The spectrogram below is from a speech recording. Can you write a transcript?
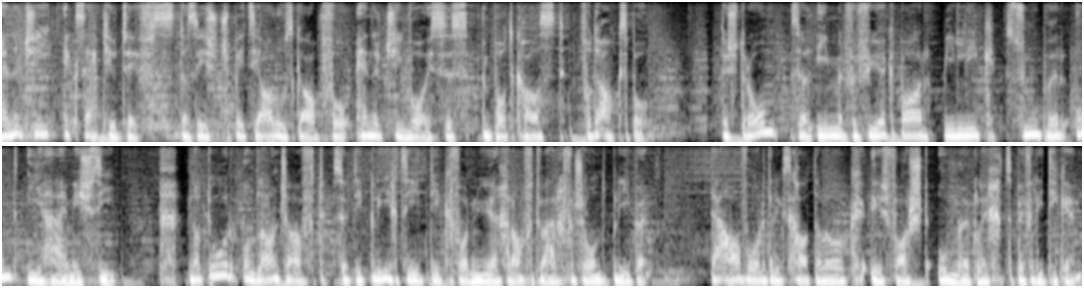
Energy Executives, das ist die Spezialausgabe von Energy Voices, einem Podcast von der AXPO. Der Strom soll immer verfügbar, billig, sauber und einheimisch sein. Natur und Landschaft sollten gleichzeitig vor neuen Kraftwerken verschont bleiben. Der Anforderungskatalog ist fast unmöglich zu befriedigen.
